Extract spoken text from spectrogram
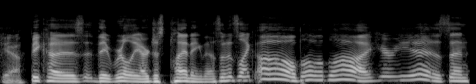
Yeah. Because they really are just planning this. And it's like, oh, blah, blah, blah, here he is. And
